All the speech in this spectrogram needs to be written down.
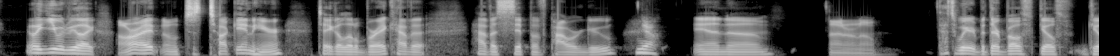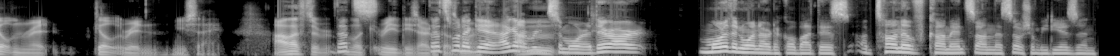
like you would be like, all right, I'll just tuck in here, take a little break, have a have a sip of power goo, Yeah. and um, I don't know. That's weird, but they're both guilt guilt and rid, guilt ridden. You say. I'll have to That's- look read these articles. That's what I get. I got to I'm- read some more. There are more than one article about this. A ton of comments on the social medias and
